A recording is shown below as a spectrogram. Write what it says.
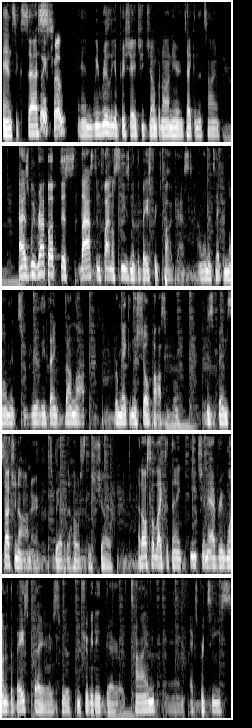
and success. Thanks, man. And we really appreciate you jumping on here and taking the time. As we wrap up this last and final season of the Bass Freq's podcast, I want to take a moment to really thank Dunlop for making the show possible. It has been such an honor to be able to host this show. I'd also like to thank each and every one of the bass players who have contributed their time and expertise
